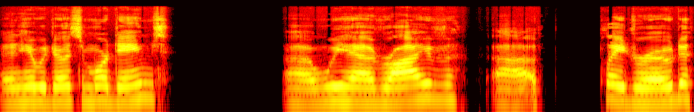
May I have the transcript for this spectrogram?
And here we go, some more games. Uh, we have Rive, uh, Plague Road,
